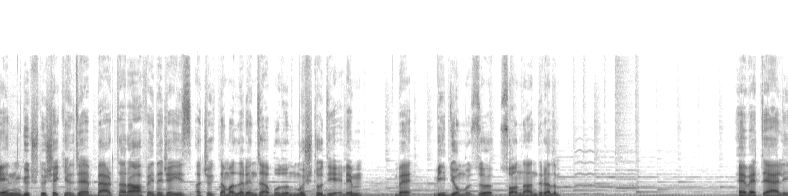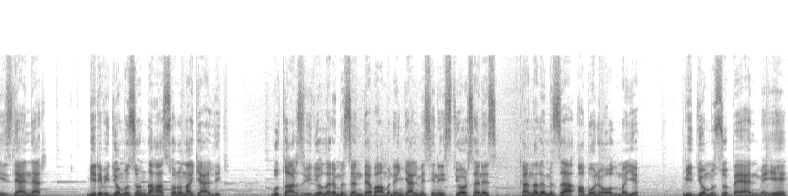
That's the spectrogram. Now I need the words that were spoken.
en güçlü şekilde bertaraf edeceğiz açıklamalarında bulunmuştu diyelim ve videomuzu sonlandıralım. Evet değerli izleyenler, bir videomuzun daha sonuna geldik. Bu tarz videolarımızın devamının gelmesini istiyorsanız kanalımıza abone olmayı, videomuzu beğenmeyi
